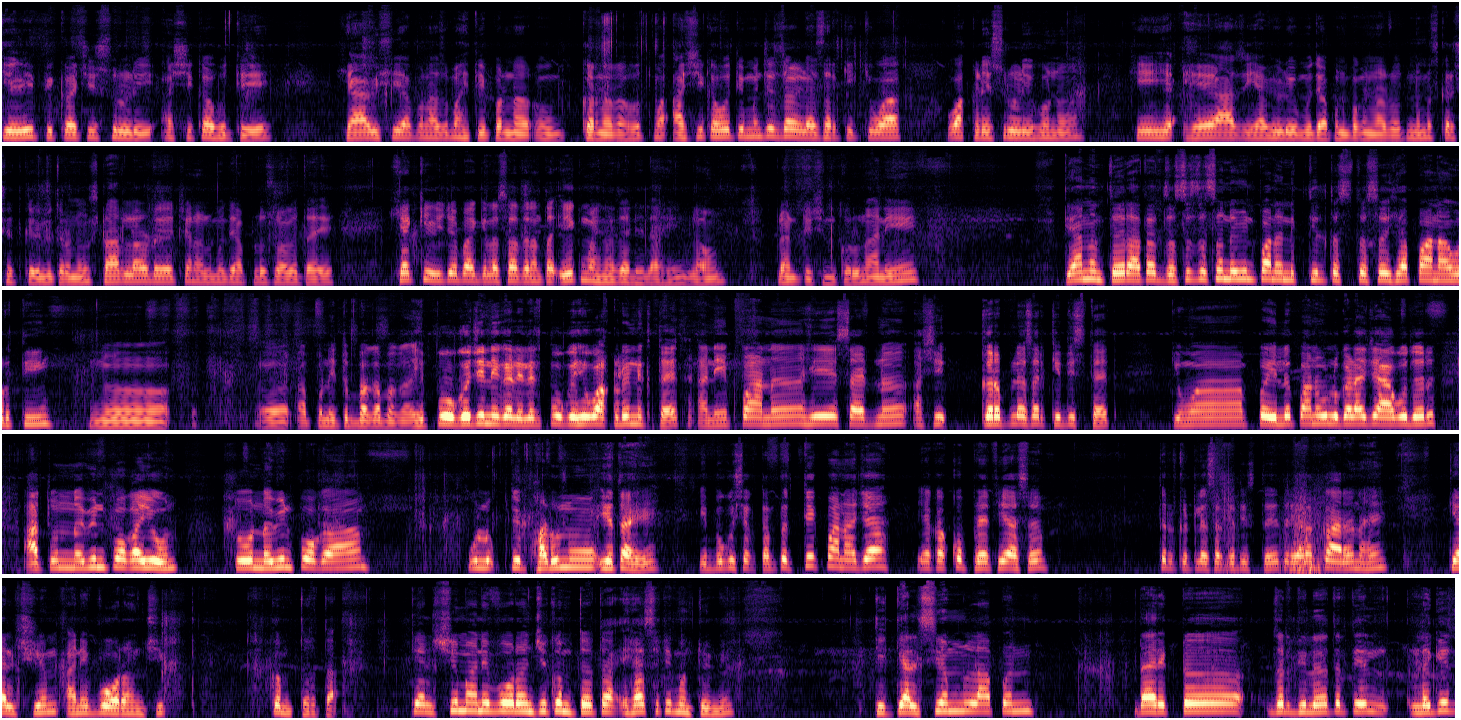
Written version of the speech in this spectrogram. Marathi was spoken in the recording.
केळी पिकाची सुरळी अशी का होते ह्याविषयी आपण आज माहिती पडणार करणार आहोत. मग अशी का होते म्हणजे जळल्यासारखी किंवा वाकडे सुरळी होणं हे हे आज ह्या व्हिडिओमध्ये आपण बघणार आहोत. नमस्कार शेतकरी मित्रांनो स्टार लावड या चॅनलमध्ये आपलं स्वागत आहे. ह्या केळीच्या बागेला साधारणतः एक महिना झालेला आहे लावून प्लांटेशन करून. आणि त्यानंतर आता जसं जसं नवीन पानं निघतील तसं तसं ह्या पानावरती आपण इथं बघा बघा. हे पोगं जे निघालेले आहेत पोगं हे वाकडं निघत आहेत आणि पानं हे साईडनं अशी करपल्यासारखी दिसत आहेत किंवा पहिलं पान उलगडायच्या अगोदर आतून नवीन पोगा येऊन तो नवीन पोगा उल ते फाडून येत आहे. हे बघू शकता प्रत्येक पानाच्या एका कोपऱ्यात हे असं तरकटल्यासारखं दिसतंय. तर ह्याला कारण आहे कॅल्शियम आणि बोरॉनची कमतरता. कॅल्शियम आणि बोरॉनची कमतरता ह्यासाठी म्हणतो मी की कॅल्शियमला आपण डायरेक्ट जर दिलं तर ते लगेच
